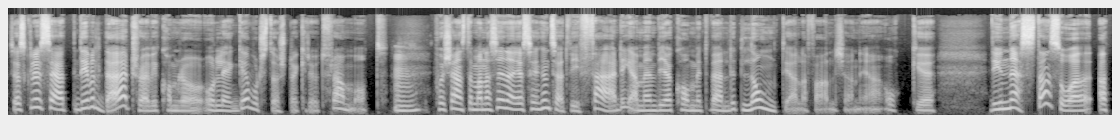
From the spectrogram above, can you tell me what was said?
Så jag skulle säga att det är väl där tror jag vi kommer att lägga vårt största krut framåt. Mm. På tjänstemannasidan, jag ska inte säga att vi är färdiga men vi har kommit väldigt långt i alla fall känner jag. Och, eh, det är nästan så att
